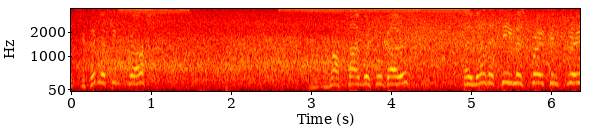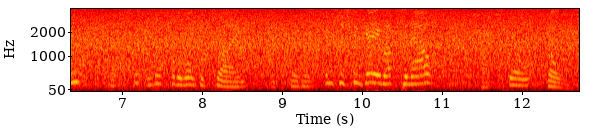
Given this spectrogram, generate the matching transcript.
It's a good-looking cross. And the half-time whistle goes. So now the team has broken through, but certainly not for the want of trying. It's been an interesting game up to now, but still goals.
